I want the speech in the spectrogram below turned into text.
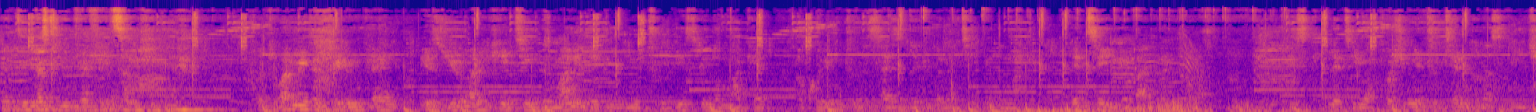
it has to be perfect somehow. Okay, what makes a trading plan is you allocating the money that you need to list in the market according to the sizes that you're gonna take in the market. Let's say you're buying this, let's say you're pushing it to ten dollars each,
